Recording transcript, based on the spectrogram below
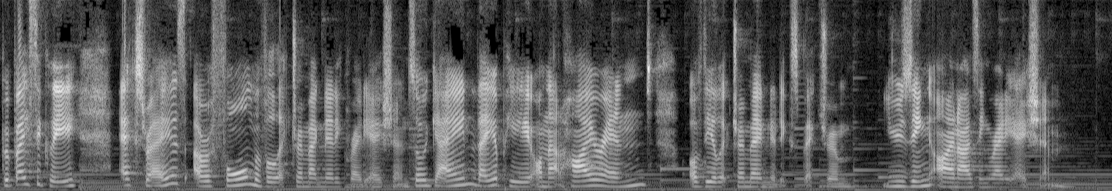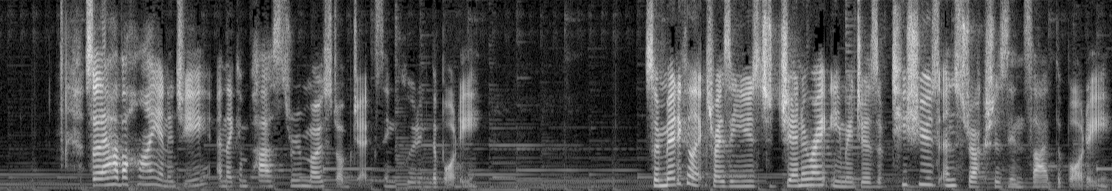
But basically, X rays are a form of electromagnetic radiation. So, again, they appear on that higher end of the electromagnetic spectrum using ionising radiation. So, they have a high energy and they can pass through most objects, including the body. So, medical x rays are used to generate images of tissues and structures inside the body.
